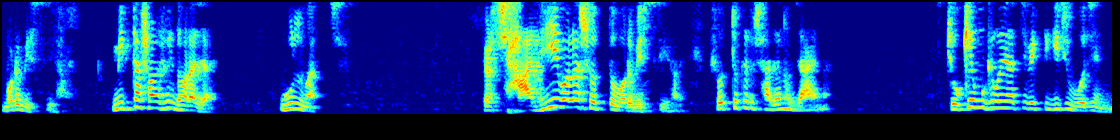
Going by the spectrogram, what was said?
বড় বিশ্রী হয়। মিথ্যা সরাসরি ধরা যায়, গুল মারছে। এবার সাজিয়ে বলা সত্য বড় বিশ্রী হয়। সত্য কিন্তু সাজানো যায় না। চোখে মুখে বোঝা যাচ্ছে ব্যক্তি কিছু বোঝেনি।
